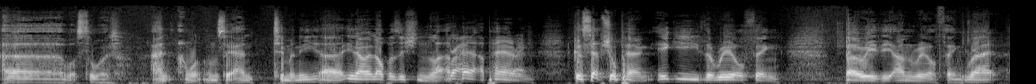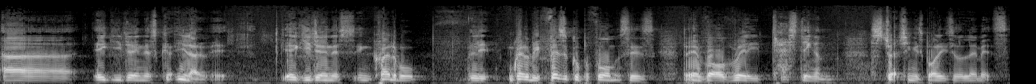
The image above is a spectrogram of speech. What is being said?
uh, what's the word? An, I want to say antimony. Uh, you know, an opposition, like a, Right, pair, a pairing, right. conceptual pairing. Iggy, the real thing. Bowie, the unreal thing. Right. Uh, Iggy doing this. You know, Iggy doing this incredible, incredibly physical performances that involve really testing and stretching his body to the limits,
